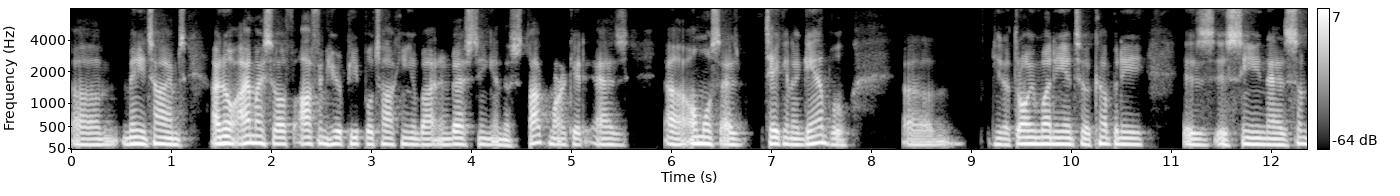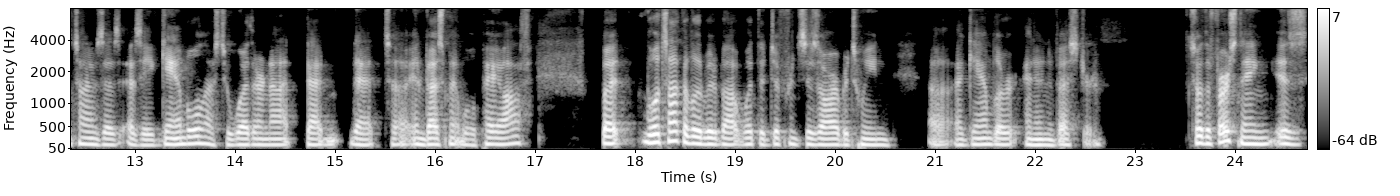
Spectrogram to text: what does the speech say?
um, many times. I know I myself often hear people talking about investing in the stock market as uh, almost as taking a gamble. Um, you know, throwing money into a company is is seen as sometimes as as a gamble as to whether or not that that uh, investment will pay off. But we'll talk a little bit about what the differences are between uh, a gambler and an investor. So the first thing is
